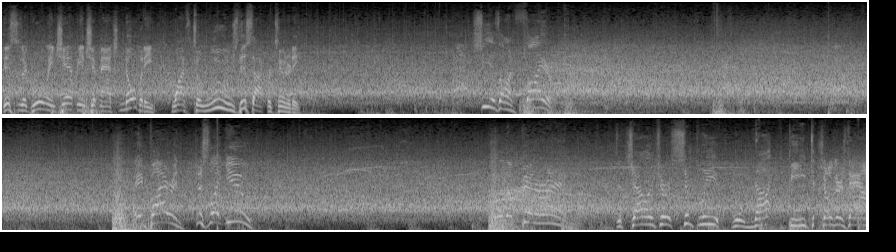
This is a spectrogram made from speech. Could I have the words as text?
This is a grueling championship match. Nobody wants to lose this opportunity. She is on fire. Hey, Byron, just like you. For the bitter end. The challenger simply will not be. Shoulders down,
